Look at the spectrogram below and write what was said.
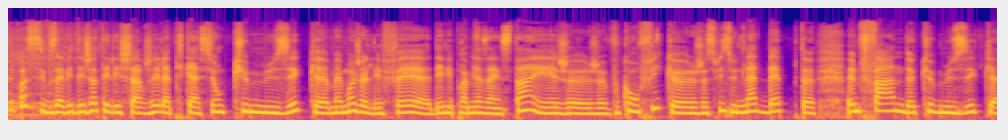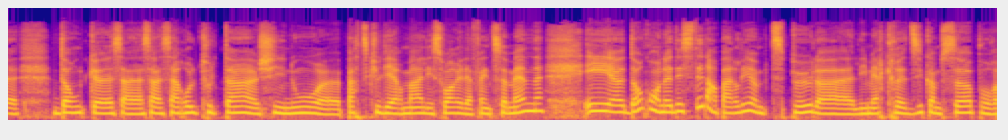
Je sais pas si vous avez déjà téléchargé l'application Cube Musique, euh, mais moi je l'ai fait euh, dès les premiers instants et je, je, vous confie que je suis une adepte, une fan de Cube Musique. Euh, donc ça, ça, ça roule tout le temps chez nous, particulièrement les soirs et la fin de semaine. Et donc on a décidé d'en parler un petit peu là, les mercredis comme ça pour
